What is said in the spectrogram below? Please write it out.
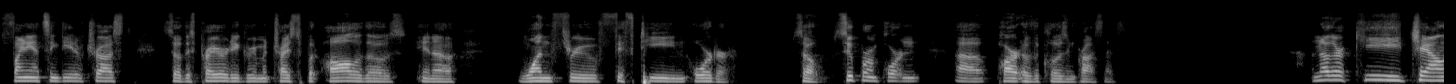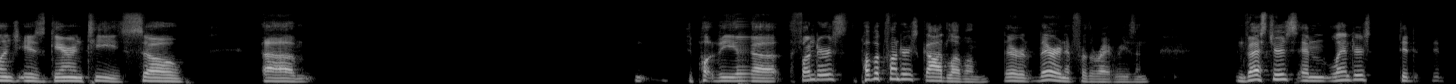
financing deed of trust. So this priority agreement tries to put all of those in a one through 15 order. So super important uh, part of the closing process. Another key challenge is guarantees. So um, the, the uh, funders, the public funders, God love them. They're they're in it for the right reason. Investors and lenders. Did did,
